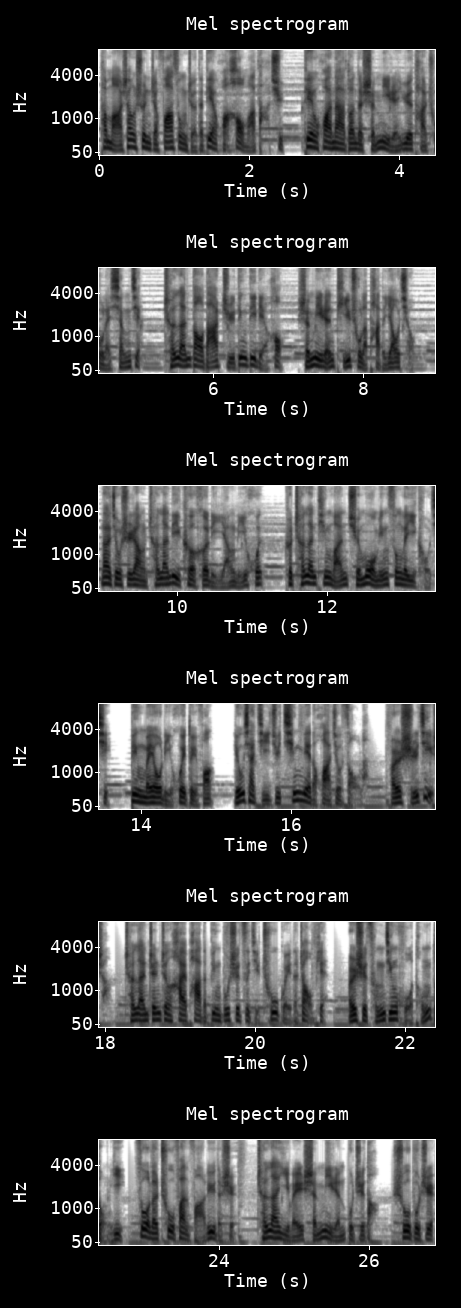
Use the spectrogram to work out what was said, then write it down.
他马上顺着发送者的电话号码打去，电话那端的神秘人约他出来相见。陈兰到达指定地点后，神秘人提出了他的要求，那就是让陈兰立刻和李阳离婚。可陈兰听完却莫名松了一口气，并没有理会对方，留下几句轻蔑的话就走了。而实际上，陈兰真正害怕的并不是自己出轨的照片，而是曾经伙同董毅做了触犯法律的事。陈兰以为神秘人不知道，殊不知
